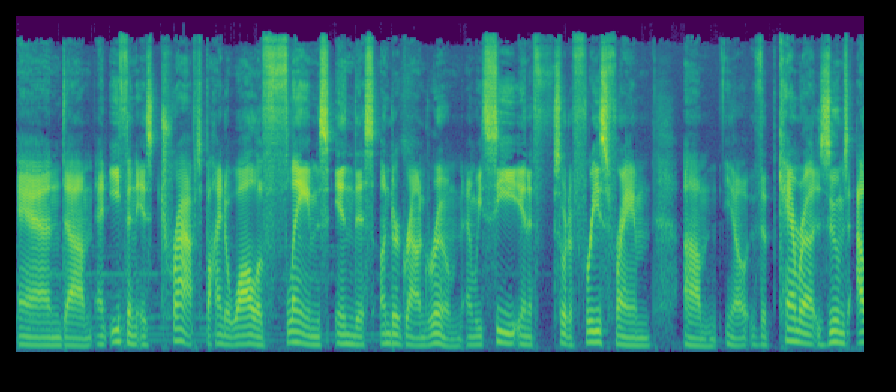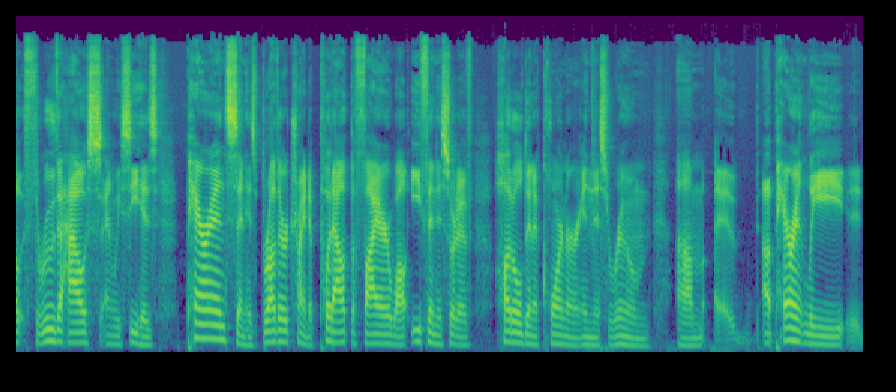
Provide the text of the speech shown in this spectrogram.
And um, and Ethan is trapped behind a wall of flames in this underground room, and we see in a f- sort of freeze frame um, you know, the camera zooms out through the house and we see his parents and his brother trying to put out the fire while Ethan is sort of huddled in a corner in this room. Um, apparently,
